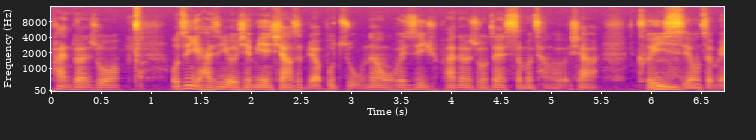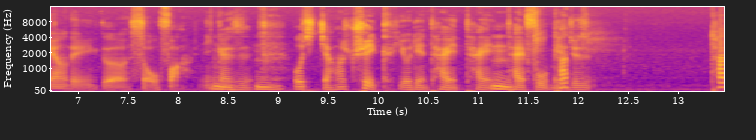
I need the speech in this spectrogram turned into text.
判断说，我自己还是有一些面向是比较不足，那我会自己去判断说，在什么场合下可以嗯。使用怎么样的一个手法，应该是嗯，我讲到 trick 有点太太嗯太负面，就是他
